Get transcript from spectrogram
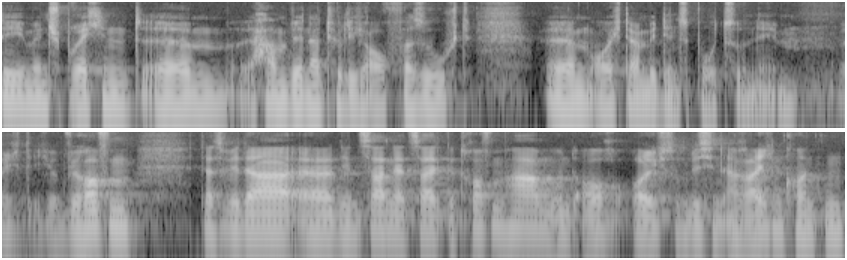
dementsprechend ähm, haben wir natürlich auch versucht, ähm, euch damit ins Boot zu nehmen. Richtig. Und wir hoffen, dass wir da äh, den Zahn der Zeit getroffen haben und auch euch so ein bisschen erreichen konnten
